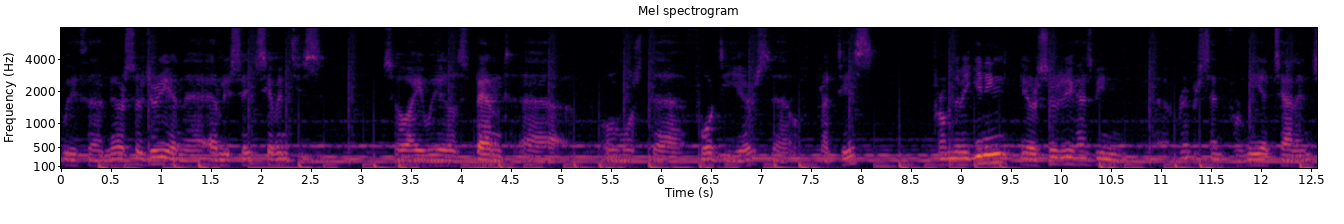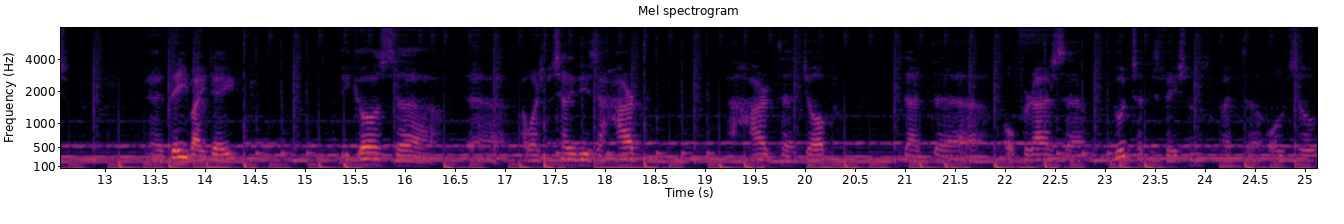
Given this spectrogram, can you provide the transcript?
with uh, neurosurgery in the early 70s, so I will spend uh, almost 40 years of practice. From the beginning, neurosurgery has been represent for me a challenge day by day because our specialty is a hard a hard uh, job that uh, offers us uh, good satisfactions, but also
